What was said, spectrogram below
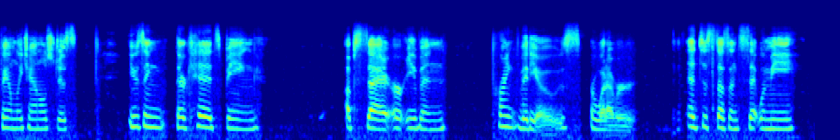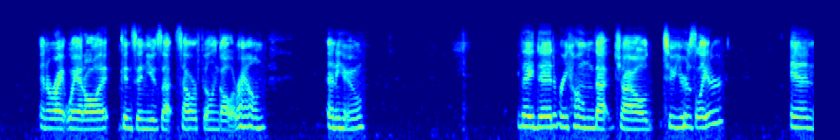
family channels just using their kids being upset or even prank videos or whatever. It just doesn't sit with me in a right way at all. It continues that sour feeling all around. Anywho, they did rehome that child two years later, and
